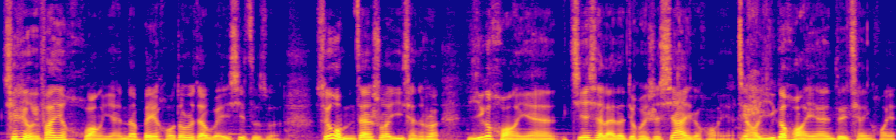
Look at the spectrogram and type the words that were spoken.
其实你会发现，谎言的背后都是在维系自尊。所以我们在说以前都说一个谎言，接下来的就会是下一个谎言，然后一个谎言对前一个谎言，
